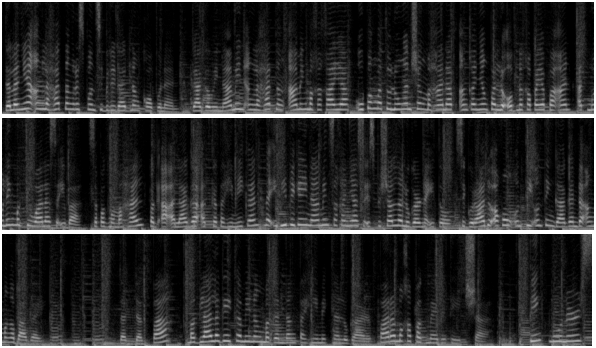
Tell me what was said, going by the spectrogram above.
Dala niya ang lahat ng responsibilidad ng koponan. Gagawin namin ang lahat ng aming makakaya upang matulungan siyang mahanap ang kanyang panloob na kapayapaan at muling magtiwala sa iba. Sa pagmamahal, pag-aalaga at katahimikan na ibibigay namin sa kanya sa espesyal na lugar na ito, sigurado akong unti-unting gaganda ang mga bagay. Dagdag pa, maglalagay kami ng magandang tahimik na lugar para makapag-meditate siya. Pink Mooners,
